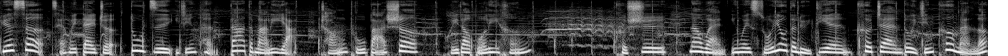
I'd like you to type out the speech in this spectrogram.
约瑟才会带着肚子已经很大的玛利亚长途跋涉回到伯利恒。可是那晚，因为所有的旅店、客栈都已经客满了，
